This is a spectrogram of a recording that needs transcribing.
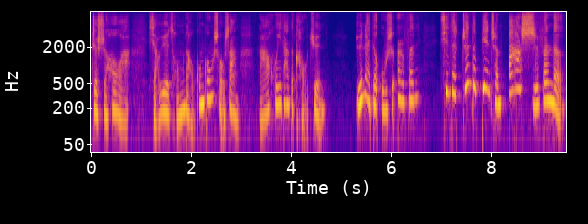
这时候啊，小月从老公公手上拿回他的考卷，原来的五十二分，现在真的变成八十分了。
